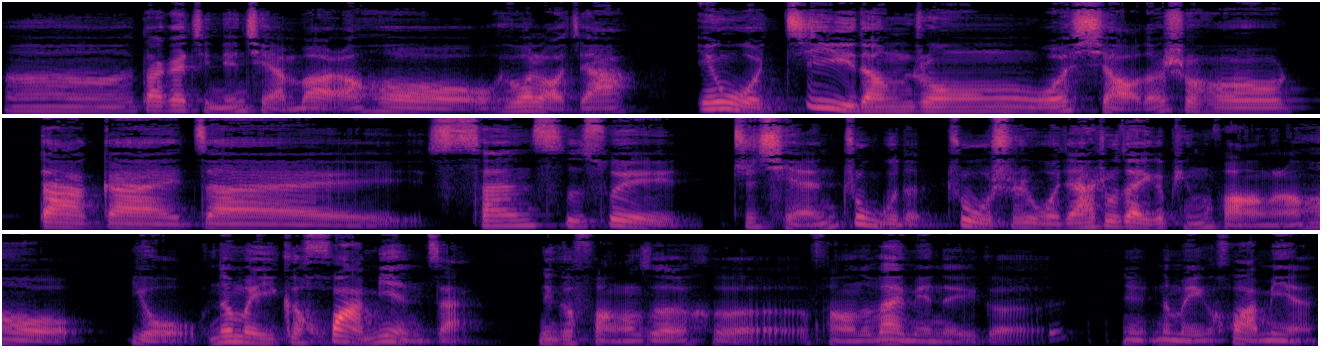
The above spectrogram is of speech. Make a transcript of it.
嗯，大概几年前吧，然后我回我老家，因为我记忆当中，我小的时候大概在三四岁之前住过的住是我家住在一个平房，然后有那么一个画面在那个房子和房子外面的一个那那么一个画面。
